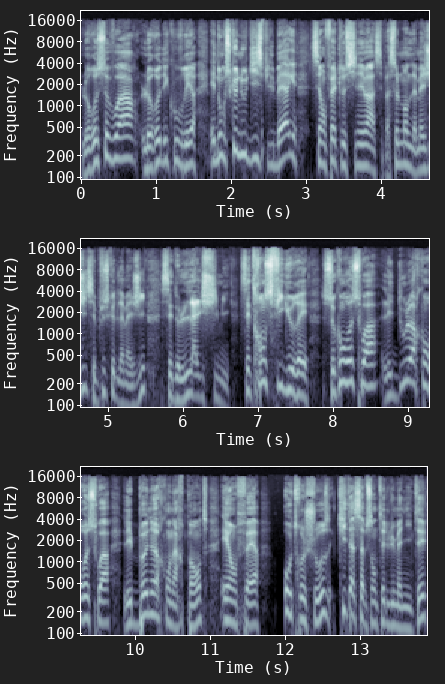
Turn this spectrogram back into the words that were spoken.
le recevoir, le redécouvrir. Et donc, ce que nous dit Spielberg, c'est en fait le cinéma. C'est pas seulement de la magie, c'est plus que de la magie, c'est de l'alchimie. C'est transfigurer ce qu'on reçoit, les douleurs qu'on reçoit, les bonheurs qu'on arpente et en faire autre chose, quitte à s'absenter de l'humanité.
